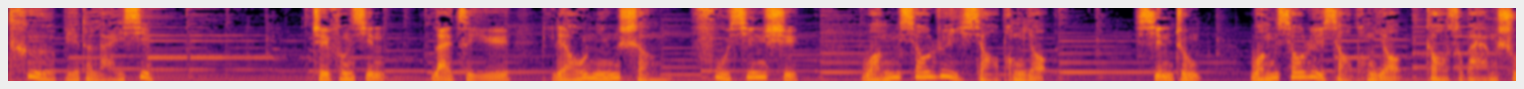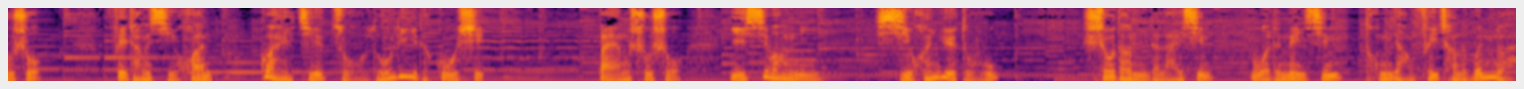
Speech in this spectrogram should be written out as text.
特别的来信。这封信来自于辽宁省阜新市王肖瑞小朋友。信中，王肖瑞小朋友告诉白杨叔叔，非常喜欢怪杰佐罗利的故事。白杨叔叔也希望你喜欢阅读。收到你的来信，我的内心同样非常的温暖。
